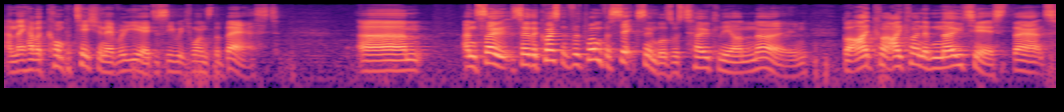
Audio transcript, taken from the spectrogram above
and they have a competition every year to see which one's the best. Um, and so, so the question, for the problem for six symbols was totally unknown, but I, I kind of noticed that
